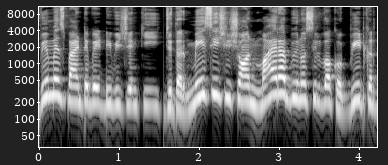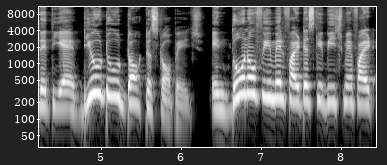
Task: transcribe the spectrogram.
विमेंस बैंटवेट डिवीज़न की, जिधर Macy Chiasson Mayra Bueno Silva को बीट कर देती है ड्यू टू डॉक्टर स्टॉपेज इन दोनों फीमेल फाइटर्स के बीच में फाइट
